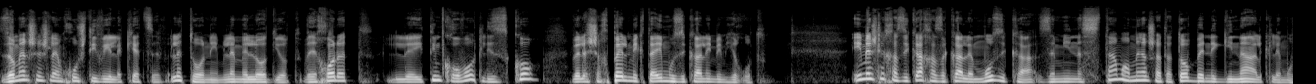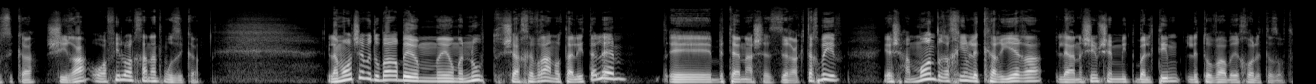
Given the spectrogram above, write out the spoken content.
זה אומר שיש להם חוש טבעי לקצב, לטונים, למלודיות, ויכולת לעיתים קרובות לזכור ולשכפל מקטעים מוזיקליים במהירות. אם יש לך זיקה חזקה למוזיקה, זה מן הסתם אומר שאתה טוב בנגינה על כלי מוזיקה, שירה או אפילו על חנת מוזיקה. למרות שמדובר במיומנות שהחברה נוטה להתעלם, אה, בטענה שזה רק תחביב, יש המון דרכים לקריירה לאנשים שמתבלטים לטובה ביכולת הזאת.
